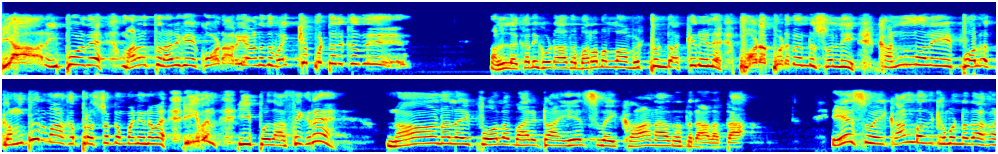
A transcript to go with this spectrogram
யார்? இப்பொழுதே மரத்தின் அருகே கோடாரியானது வைக்கப்பட்டிருக்கிறது. அல்ல கனி கூடாத மரமெல்லாம் வெட்டுண்டு அக்கினியில போடப்படும் என்று சொல்லி கண்மலையைப் போல கம்பீரமாக பிரசங்கம் பண்ணினவன் இவன். இப்போது அசைகிற நாணலை போல மாறிட்டான். இயேசுவை காணாததுனால தான் இயேசுவை காண்பதற்கு முன்னதாக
